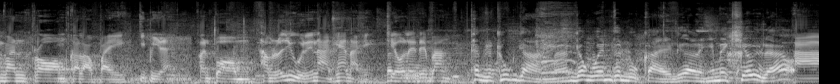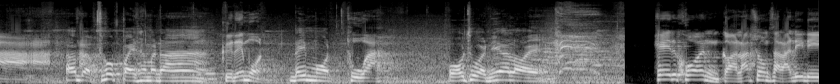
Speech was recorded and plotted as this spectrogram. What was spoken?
ำฟันปลอมกับเราไปกี่ปีแล้วฟันปลอมทำแล้วอยู่ได้นานแค่ไหนเคี้ยวอะไรได้บ้างแทบจะทุกอย่างนะยกเว้นกระดูกไก่หรืออะไรเงี้ยไม่เคี้ยวอยู่แล้วอ่าเอาแบบทั่วไปธรรมดา คือได้หมดได้หมดทัวร์โอ้ถั่วนี้อร่อยเฮ้ทุกคน ก่อนรับชมสาระดี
